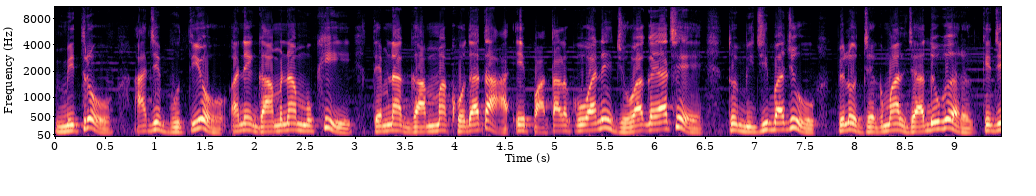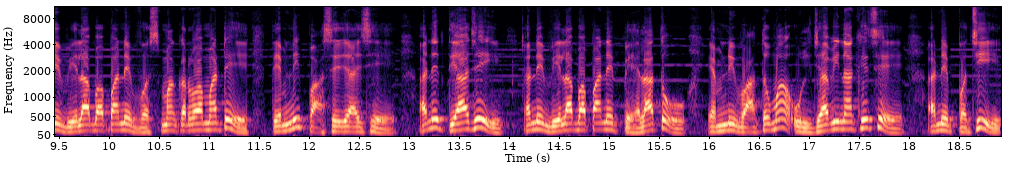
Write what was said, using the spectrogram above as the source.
મિત્રો, આજે ભૂતિયો અને ગામના મુખી તેમના ગામમાં ખોદાતા એ પાતાળ કૂવાને જોવા ગયા છે. તો બીજી બાજુ પેલો જગમાલ જાદુગર કે જે વેલા બાપાને વશમાં કરવા માટે તેમની પાસે જાય છે અને ત્યાં જઈ અને વેલા બાપાને પહેલાં તો એમની વાતોમાં ઉલઝાવી નાખે છે અને પછી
